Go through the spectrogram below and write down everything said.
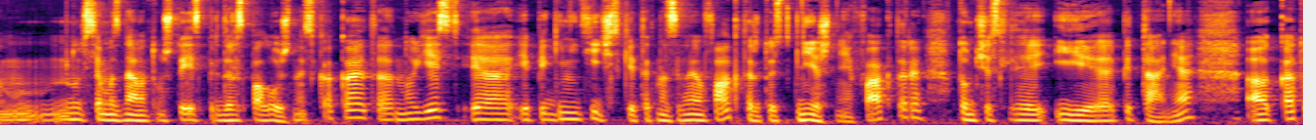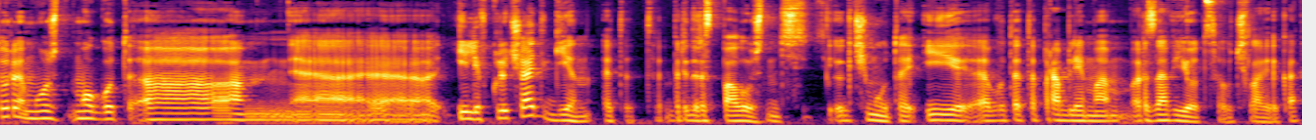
ну, все мы знаем о том, что есть предрасположенность какая-то, но есть эпигенетические так называемые факторы, то есть внешние факторы, в том числе и питание, э, которые может, могут э, э, или включать ген этот предрасположен к чему-то, и вот эта проблема разовьется у человека.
